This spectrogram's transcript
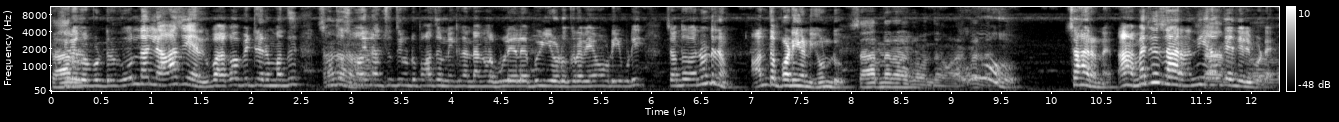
சார். சிலர்கள் போட்டு இருக்கும் நல்ல ஆசையா இருக்கு பார்க்க பெற்றோரும் வந்து சந்தோஷமா எல்லாம் சுத்தி கொண்டு பார்த்து நிற்கிறேன் நாங்கள பிள்ளைகளை வீடியோ எடுக்கிறவையும் அப்படி இப்படி சந்தோஷம் அந்த பணியணி உண்டு சாரணர்கள் வந்தவங்க சாரணர். ஆ மற்ற சாரணர் நீ அதுக்கு சொல்லி போட்டேன்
